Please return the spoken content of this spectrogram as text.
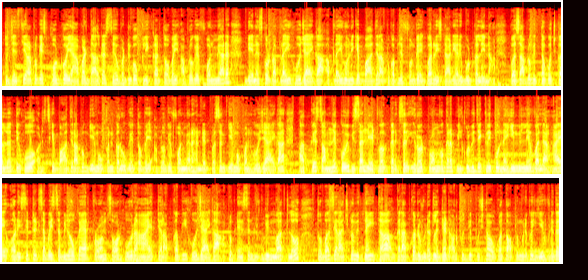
तो जैसे आप लोग इसको कोड को यहाँ पर डालकर सेव बटन को क्लिक करता हो, भाई, आप लोग के फ़ोन में यार डीएनएस कोड अप्लाई हो जाएगा। अप्लाई होने के बाद यार आप लोग अपने फ़ोन को एक बार रिस्टार्ट या रिबूट कर लेना। बस आप लोग इतना कुछ कर लेते हो और इसके बाद यार आप लोग गेम ओपन करोगे तो भाई, आप लोग के फ़ोन में यार हंड्रेड गेम ओपन हो जाएगा। आपके सामने कोई भी sir network connection error problem वगैरह बिल्कुल भी देखने को नहीं मिलने वाला है और इसी ट्रिक से भाई सभी लोगों का यार प्रॉब्लम सॉल्व हो रहा है तो आपका भी हो जाएगा। आप लोग टेंशन बिल्कुल भी मत लो। तो बस यार आज को इतना ही था। अगर आपका वीडियो रिलेटेड और कुछ भी पूछना होगा तो आप लोग मेरे को ये वीडियो का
